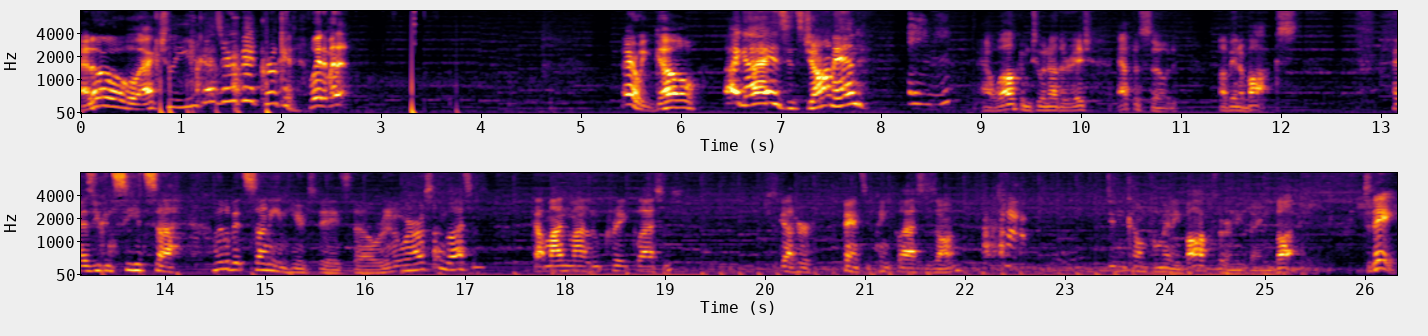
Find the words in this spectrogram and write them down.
Hello, actually, you guys are a bit crooked. Wait a minute. There we go. Hi, guys, it's John and. Amy. And welcome to another ish episode of In a Box. As you can see, it's uh, a little bit sunny in here today, so we're gonna wear our sunglasses. Got mine, my Loot Crate glasses. She's got her fancy pink glasses on. Didn't come from any box or anything, but today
